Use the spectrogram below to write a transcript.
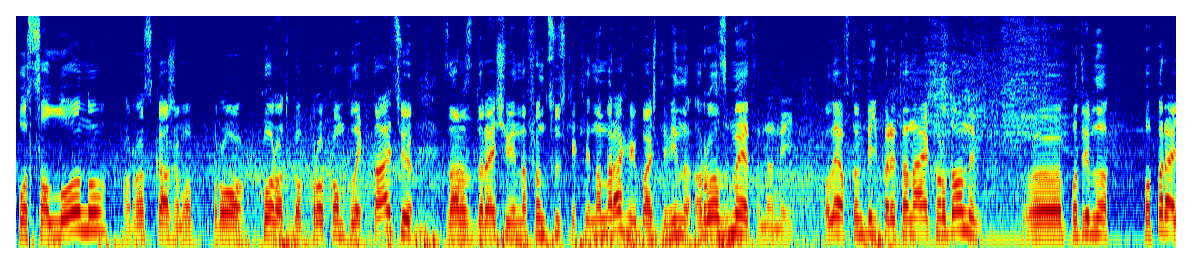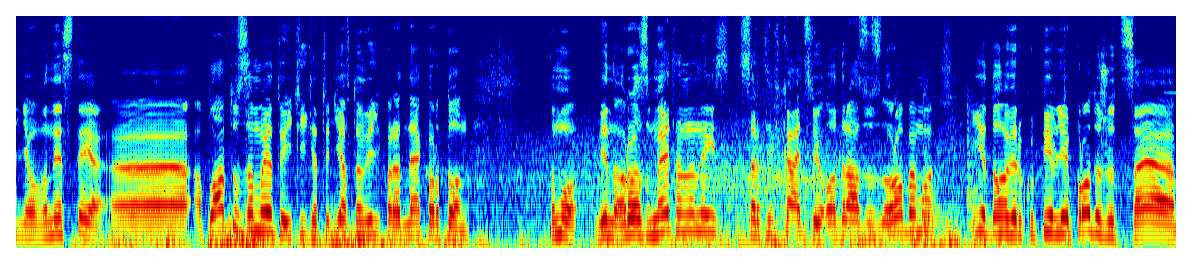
по салону, розкажемо про коротко про комплектацію. Зараз, до речі, він на французьких номерах, як бачите, він розмитнений. Коли автомобіль перетинає кордони, е, потрібно попередньо внести е, оплату за мито і тільки тоді автомобіль перетне кордон. Тому він розмитнений, сертифікацію одразу зробимо. І договір купівлі-продажу це,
